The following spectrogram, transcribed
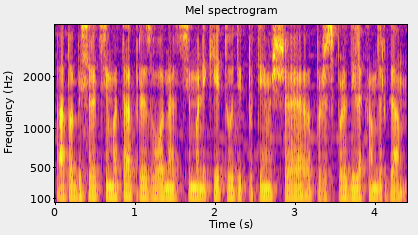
ali pa bi se recimo, ta proizvodnja recimo, nekje tudi potem še prerasporedila kam drugam.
